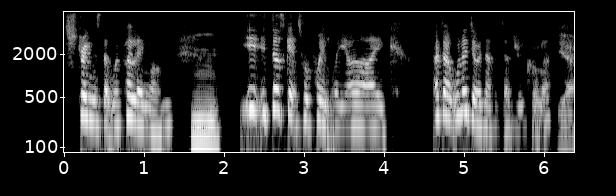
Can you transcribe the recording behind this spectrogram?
strings that we're pulling on hmm. it, it does get to a point where you're like i don't want to do another dungeon crawler Yeah.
